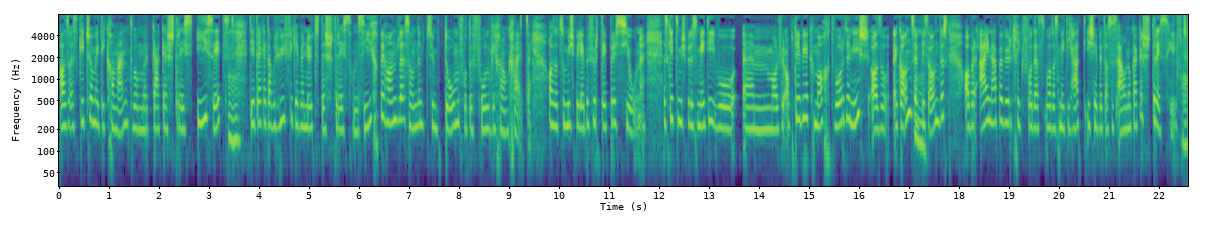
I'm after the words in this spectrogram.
also es gibt schon Medikamente, die man gegen Stress einsetzt. Mhm. Die decken aber häufig eben nicht den Stress an sich behandeln, sondern die Symptome der Folgekrankheiten. Also zum Beispiel eben für Depressionen. Es gibt zum Beispiel ein Medi, das ähm, mal für Abtreibungen gemacht worden ist, also ganz mhm. etwas anderes. Aber eine Nebenwirkung, von das, wo das Medi hat, ist eben, dass es auch noch gegen Stress hilft. Oh.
